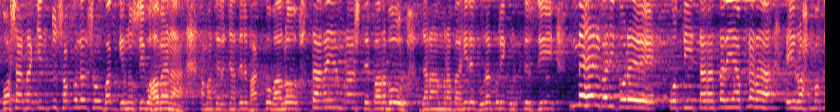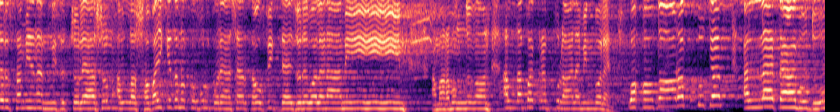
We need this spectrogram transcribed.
বসাটা কিন্তু সকলের সৌভাগ্যে নসিব হবে না। আমাদের যাদের ভাগ্য ভালো, তারাই আমরা আসতে পারব। যারা আমরা বাহিরে ঘোরাঘুরি করতেছি, মেহরবানি করে অতি তাড়াতাড়ি আপনারা এই রহমতের সামিয়ানার নিচে চলে আসুন। আল্লাহ সবাইকে যেন কবুল করে আসার তৌফিক দেয়, জোরে বলেন, আমিন। আমার বন্ধুগণ, আল্লাহ পাক রব্বুল আলামিন বলেন, ওয়াকাদা রাব্বুকা আল্লা তা'বুদু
